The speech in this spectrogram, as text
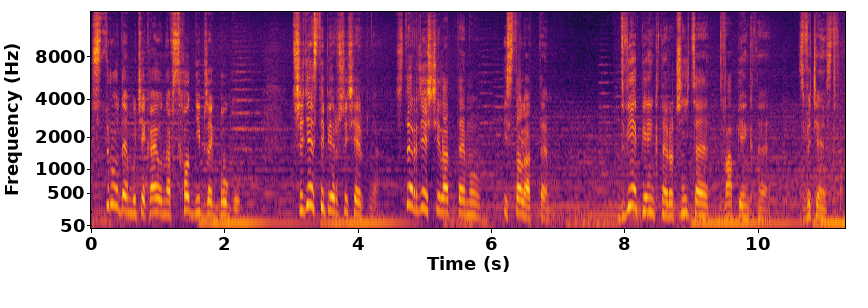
z trudem uciekają na wschodni brzeg Bugu. 31 sierpnia, 40 lat temu i 100 lat temu. Dwie piękne rocznice, dwa piękne zwycięstwa.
